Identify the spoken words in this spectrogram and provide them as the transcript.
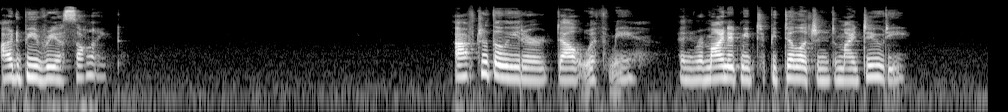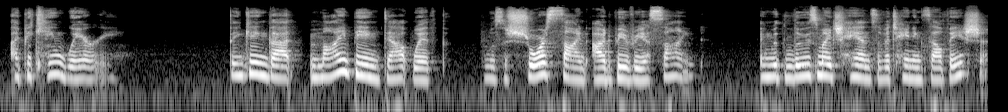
I'd be reassigned. After the leader dealt with me and reminded me to be diligent in my duty, I became wary, thinking that my being dealt with was a sure sign I'd be reassigned and would lose my chance of attaining salvation.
